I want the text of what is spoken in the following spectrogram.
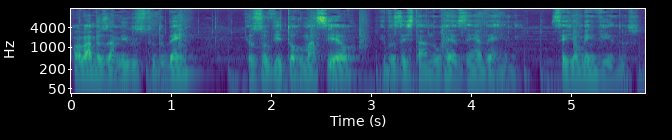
Olá, meus amigos, tudo bem? Eu sou Vitor Maciel e você está no Resenha VM. Sejam bem-vindos.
